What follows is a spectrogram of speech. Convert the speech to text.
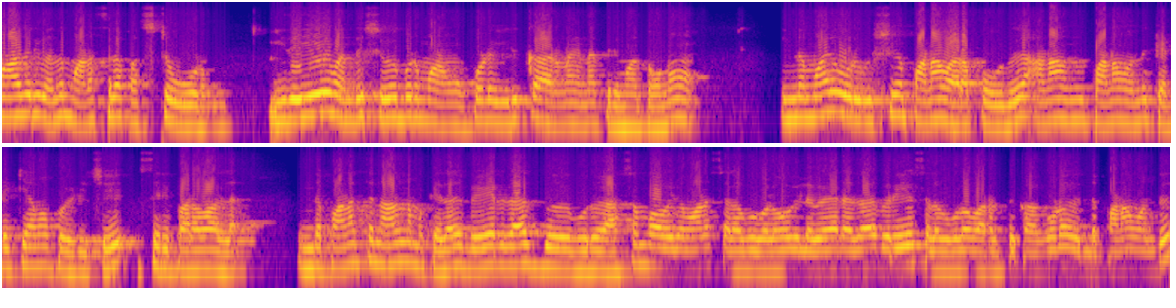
மாதிரி வந்து மனசுல ஃபர்ஸ்ட் ஓடும். இதையே வந்து சிவபெருமான் அவங்க கூட இருக்காருன்னா என்ன தெரியுமா தோணும்? இந்த மாதிரி ஒரு விஷயம் பணம் வரப்போகுது. ஆனா வந்து பணம் வந்து கிடைக்காம போயிடுச்சு. சரி பரவாயில்ல. இந்த பணத்தினால நமக்கு ஏதாவது வேற ஏதாவது ஒரு அசம்பாவிதமான செலவுகளோ இல்லை வேற ஏதாவது பெரிய செலவுகளோ வர்றதுக்காக கூட இந்த பணம் வந்து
